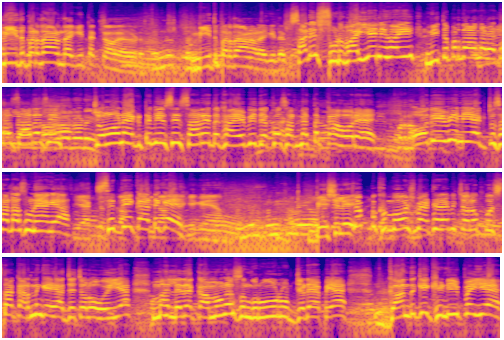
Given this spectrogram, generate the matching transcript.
ਮੀਤ ਪ੍ਰਧਾਨ ਦਾ ਕੀ ਧੱਕਾ ਹੋਇਆ ਤੁਹਾਡੇ ਨਾਲ? ਮੀਤ ਪ੍ਰਧਾਨ ਵਾਲਾ ਕੀ ਧੱਕਾ? ਸਾਡੀ ਸੁਣਵਾਈ ਹੀ ਨਹੀਂ ਹੋਈ। ਮੀਤ ਪ੍ਰਧਾਨ ਨਾਲ ਬੈਠਾ ਸਾਰੇ ਸੀ ਚੋਣ ਐਕਟ ਵੀ ਸੀ ਸਾਰੇ ਦਿਖਾਏ ਵੀ ਦੇਖੋ ਸਾਡੇ ਨਾਲ ਧੱਕਾ ਹੋ ਰਿਹਾ ਹੈ। ਉਹਦੀ ਵੀ ਨਹੀਂ ਐਕਟ ਸਾਡਾ ਸੁਣਿਆ ਗਿਆ। ਸਿੱਧੀ ਕੱਢ ਕੇ ਪਿਛਲੇ ਚੁੱਪ ਖਮੋਸ਼ ਬੈਠੇ ਰਹੇ ਵੀ ਚਲੋ ਕੁਛ ਤਾਂ ਕਰਨਗੇ ਅੱਜ ਚਲੋ ਹੋਈ ਹੈ। ਮਹੱਲੇ ਦੇ ਕੰਮ ਹੋਣਗੇ ਸੰਗਰੂਰ ਜੜਿਆ ਪਿਆ ਹੈ, ਗੰਦਗੀ ਖਿੰਡੀ ਪਈ ਹੈ।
